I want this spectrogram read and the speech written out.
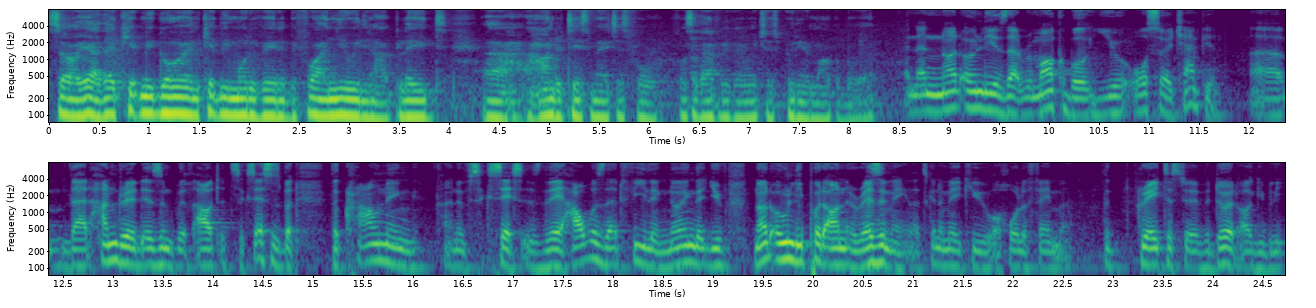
So yeah, that kept me going, kept me motivated. Before I knew it, you know, I played uh, hundred test matches for for South Africa, which is pretty remarkable. Yeah. And then not only is that remarkable, you're also a champion. Um, that 100 isn't without its successes, but the crowning kind of success is there. How was that feeling, knowing that you've not only put on a resume that's going to make you a Hall of Famer, the greatest to ever do it, arguably,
